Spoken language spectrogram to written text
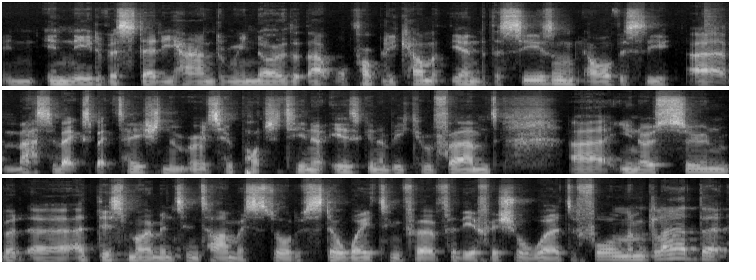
in, in need of a steady hand, and we know that that will probably come at the end of the season. Obviously, uh, massive expectation that Mauricio Pochettino is going to be confirmed, uh, you know, soon. But uh, at this moment in time, we're sort of still waiting for for the official word to fall. And I'm glad that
